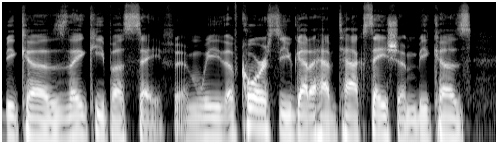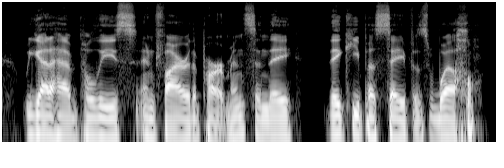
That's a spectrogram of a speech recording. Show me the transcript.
because they keep us safe. And we of course you got to have taxation because we got to have police and fire departments and they they keep us safe as well.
